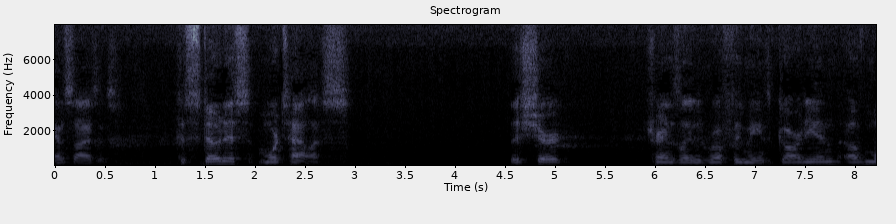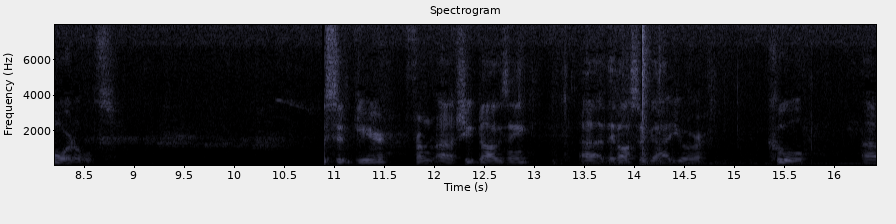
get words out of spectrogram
and sizes. Custodes Mortalis. This shirt, translated roughly, means Guardian of Mortals. Exclusive gear from uh, Sheepdogs Inc. Uh, they've also got your cool uh,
